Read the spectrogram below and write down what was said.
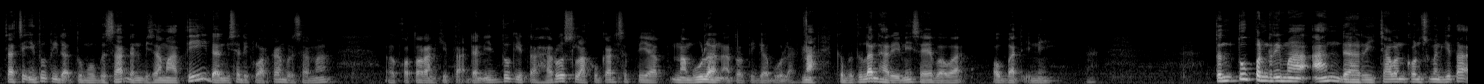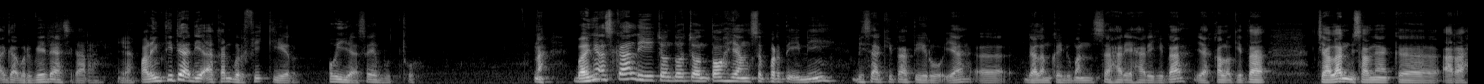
cacing itu tidak tumbuh besar dan bisa mati dan bisa dikeluarkan bersama kotoran kita dan itu kita harus lakukan setiap enam bulan atau tiga bulan. Nah kebetulan hari ini saya bawa obat ini. Nah, tentu penerimaan dari calon konsumen kita agak berbeda sekarang. Ya paling tidak dia akan berpikir, oh iya saya butuh. Nah banyak sekali contoh-contoh yang seperti ini bisa kita tiru ya eh, dalam kehidupan sehari-hari kita. Ya kalau kita jalan misalnya ke arah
